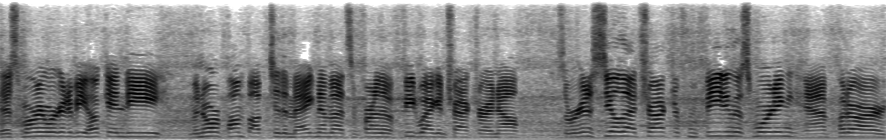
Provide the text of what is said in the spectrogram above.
This morning we're gonna be hooking the manure pump up to the Magnum that's in front of the feed wagon tractor right now. So we're gonna steal that tractor from feeding this morning and put our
